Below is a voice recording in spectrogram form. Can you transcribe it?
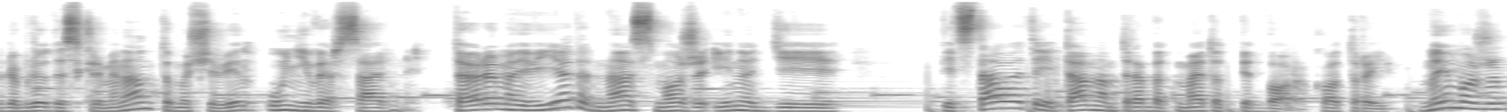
люблю дискримінант, тому що він універсальний. Теорема Вієта нас може іноді підставити, і там нам треба метод підбору, котрий ми можемо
